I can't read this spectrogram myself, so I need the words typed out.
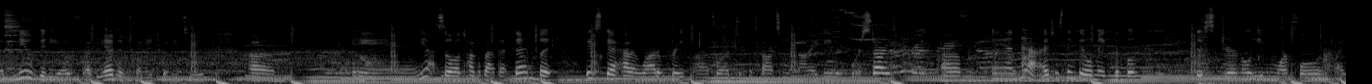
a new video at the end of 2022. Um, and yeah, so I'll talk about that then. But basically, I had a lot of great thoughts, a lot of different thoughts and whatnot. I gave it four stars. Um, and yeah, I just think it will make the book, this journal, even more full if I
